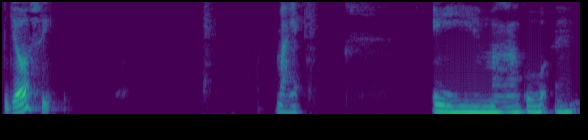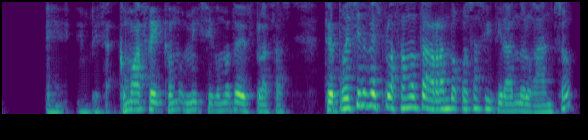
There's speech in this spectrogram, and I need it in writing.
yo sí. Vale. Y Magaku eh, eh, empieza. ¿Cómo hace, cómo, Mixi, cómo te desplazas? ¿Te puedes ir desplazándote agarrando cosas y tirando el gancho?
